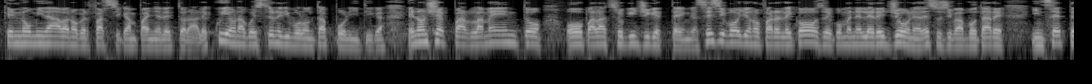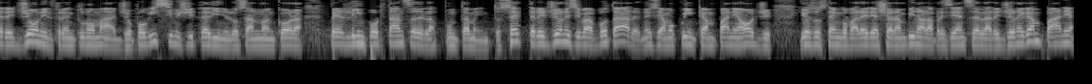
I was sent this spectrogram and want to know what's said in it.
che nominavano per farsi campagna elettorale. Qui è una questione di volontà politica e non c'è Parlamento o Palazzo Chigi che tenga. Se si vogliono fare le cose come nelle regioni, adesso si va a votare in sette regioni il 31 maggio, pochissimi cittadini lo sanno ancora per l'importanza dell'appuntamento. Sette regioni si va a votare, noi siamo qui in Campania oggi, io sostengo Valeria Ciarambino alla presidenza della regione Campania,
